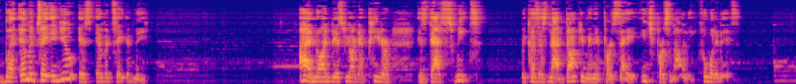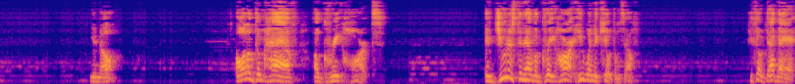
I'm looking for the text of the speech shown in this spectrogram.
But imitating you is imitating me. I had no idea, sweetheart, that Peter is that sweet because it's not documented per se, each personality for what it is. You know? All of them have a great heart. If Judas didn't have a great heart, he wouldn't have killed himself. He felt that bad.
